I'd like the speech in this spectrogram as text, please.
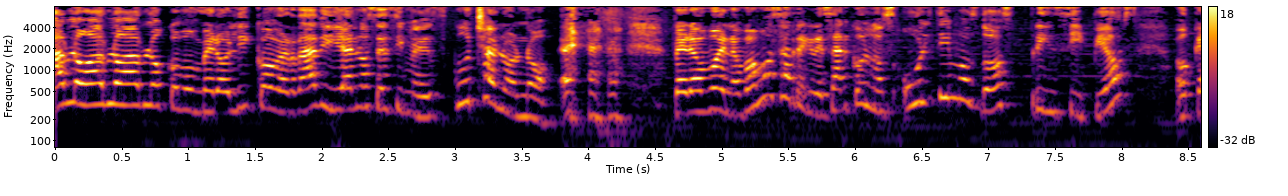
hablo, hablo, hablo como merolico, ¿verdad? Y ya no sé si me escuchan o no. pero bueno, vamos a regresar con los últimos dos principios, ¿ok?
